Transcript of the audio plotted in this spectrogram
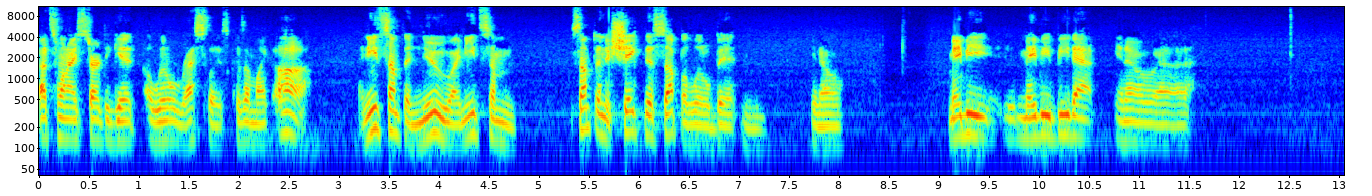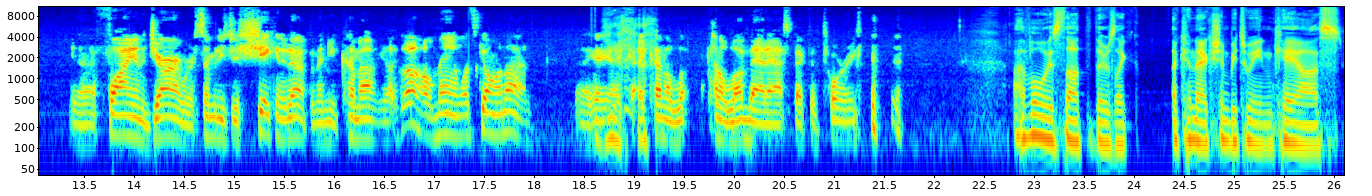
that's when I start to get a little restless because I'm like, ah, I need something new. I need some something to shake this up a little bit, and you know, maybe maybe be that you know. Uh, you know, a fly in the jar where somebody's just shaking it up, and then you come out and you're like, "Oh man, what's going on?" Like, I, kind of kind of love that aspect of touring. I've always thought that there's like a connection between chaos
